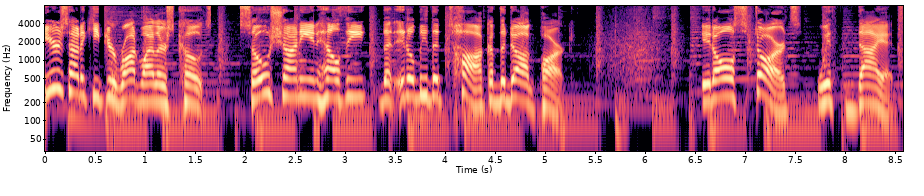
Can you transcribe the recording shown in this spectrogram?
Here's how to keep your Rottweiler's coat so shiny and healthy that it'll be the talk of the dog park. It all starts with diet.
